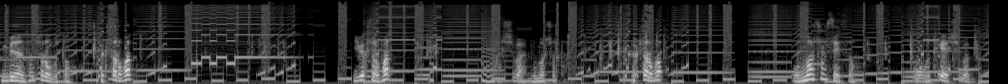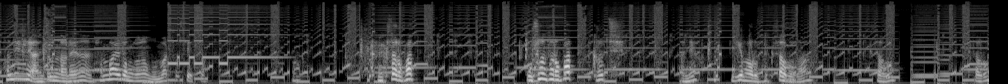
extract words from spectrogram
준비된 스스로부터 100사로 밭 200사로 밭 아, 씨발 못 맞췄다 100사로 밭못 맞출 수 있어 어, 어 떻게 해, 씨발. 컨디션이 안 좋은 날에는 한 마리 정도는 못 맞출 수 있어. 어? 백사로 팟? 오천사로 팟? 그렇지. 아니야? 이게 바로 백사로다. 백사로? 백사로?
